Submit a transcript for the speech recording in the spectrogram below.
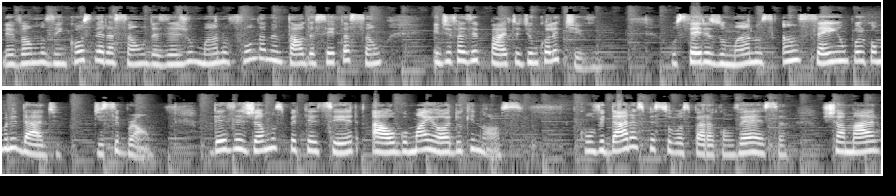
levamos em consideração o desejo humano fundamental de aceitação e de fazer parte de um coletivo. Os seres humanos anseiam por comunidade, disse Brown. Desejamos pertencer a algo maior do que nós. Convidar as pessoas para a conversa, chamar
